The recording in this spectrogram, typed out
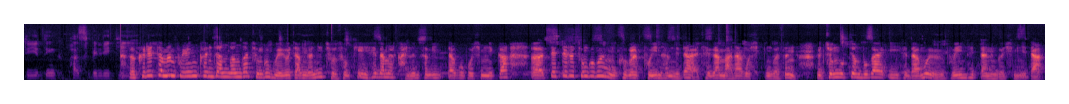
Do you think possibility? 어, 그렇다면 블링컨 장관과 중국 외교장관이 조속히 회담할 가능성이 있다고 보십니까? 어, 때때로 중국은 그걸 부인합니다. 제가 말하고 싶은 것은 중국 정부가 이 회담을 부인했다는 것입니다.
